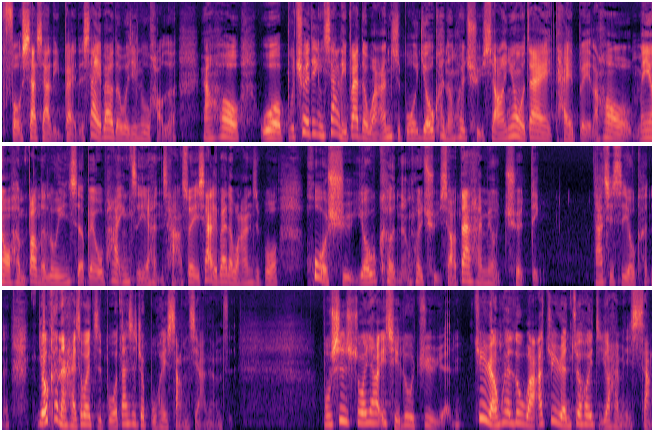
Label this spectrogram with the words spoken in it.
否下下礼拜的下礼拜的我已经录好了，然后我不确定下礼拜的晚安直播有可能会取消，因为我在台北，然后没有很棒的录音设备，我怕音质也很差，所以下礼拜的晚安直播或许有可能会取消，但还没有确定。那其实有可能，有可能还是会直播，但是就不会上架这样子。不是说要一起录巨人，巨人会录啊，啊巨人最后一集又还没上，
